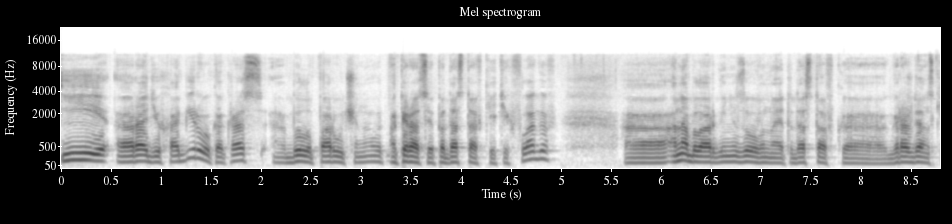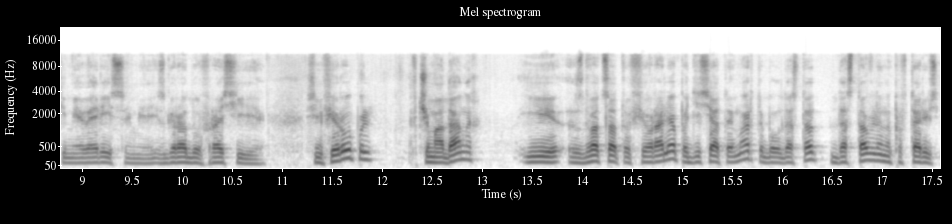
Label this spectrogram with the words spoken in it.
И Радио Хабирову как раз э, было поручено вот, операция по доставке этих флагов. Э, она была организована, эта доставка, гражданскими авиарейсами из городов России в Симферополь, в чемоданах. И с 20 февраля по 10 марта было доставлено, повторюсь,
